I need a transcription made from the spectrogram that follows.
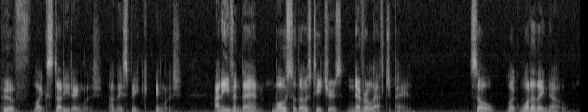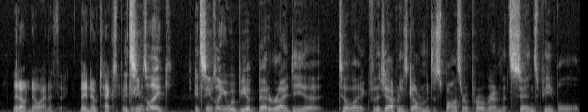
who have, like, studied English and they speak English. And even then, most of those teachers never left Japan. So, like, what do they know? They don't know anything. They know textbook. It seems like it seems like it would be a better idea to like for the Japanese government to sponsor a program that sends people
